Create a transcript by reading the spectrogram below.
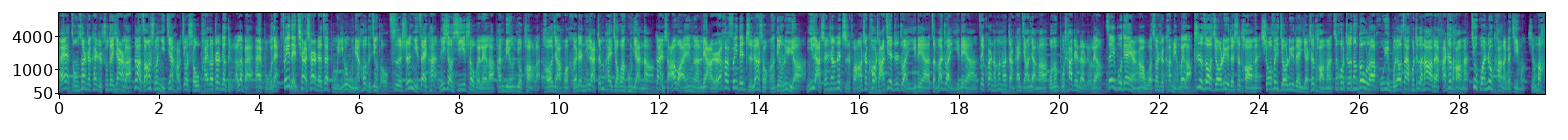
哎，总算算是开始处对象。了，那咱说你见好就收，拍到这儿就得了呗？哎，不的，非得欠欠的再补一个五年后的镜头。此时你再看，林小溪瘦回来了，韩冰又胖了。好家伙，合着你俩真拍交换空间呢？干啥玩意啊？俩人还非得质量守恒定律呀？你俩身上的脂肪是靠啥介质转移的呀？怎么转移的呀？这块能不能展开讲讲啊？我们不差这点流量。这部电影啊，我算是看明白了，制造焦虑的是他们，消费焦虑的也是他们。最后折腾够了，呼吁不要在乎这那的还是他们，就观众看了个寂寞。行吧，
